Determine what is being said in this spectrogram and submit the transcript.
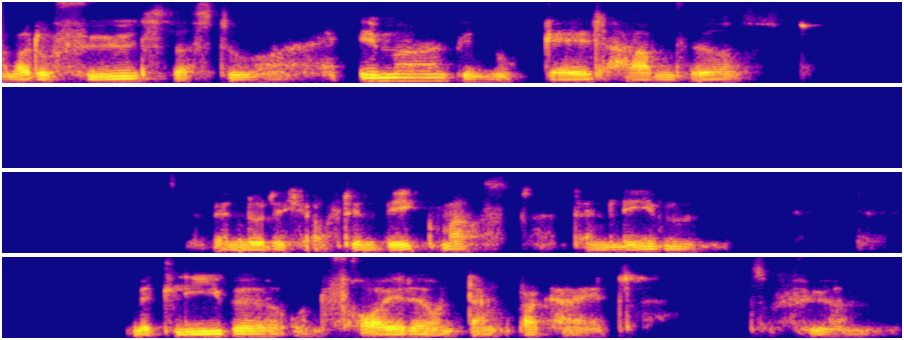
Aber du fühlst, dass du immer genug Geld haben wirst. wenn du dich auf den Weg machst, dein Leben mit Liebe und Freude und Dankbarkeit zu führen.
